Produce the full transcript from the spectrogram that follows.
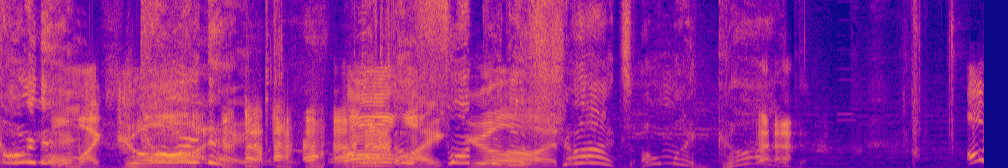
Oh my god! Oh What my the fuck were god! those shots? Oh my god! Oh,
